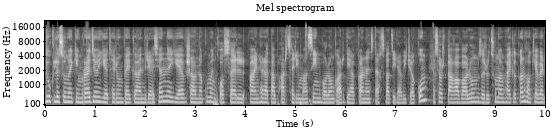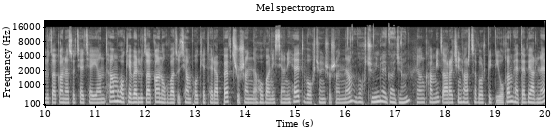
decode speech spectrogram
Դուք լսում եք իմ ռադիոն, եթերում Վեգա Անդրեասյանն է եւ շարունակում ենք խոսել այն հրատապ հարցերի մասին, որոնք արդիական են ստեղծված իրավիճակում։ Այսօր տաղավարում զրուցում եմ հայկական հոգեվերլուծական ասոցիացիայի անդամ, հոգեվերլուծական ուղղվածությամբ հոգեթերապևտ Շուշաննա Հովանիսյանի հետ։ Ողջույն Շուշաննա։ Ողջույն Վեգա ջան։ Միանգամից առաջին հարցը, որ պիտի ուղեմ, հետեւյալն է.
